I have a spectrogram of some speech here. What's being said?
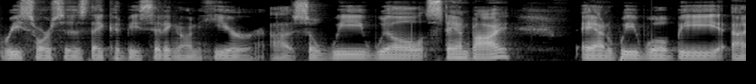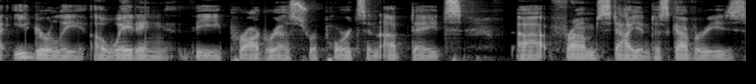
resources they could be sitting on here. so we will stand by and we will be uh, eagerly awaiting the progress reports and updates uh, from Stallion Discoveries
